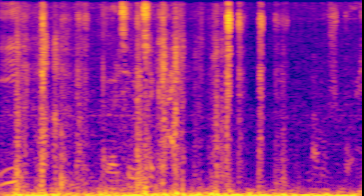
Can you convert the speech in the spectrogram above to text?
y a ver si no se cae vamos pues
